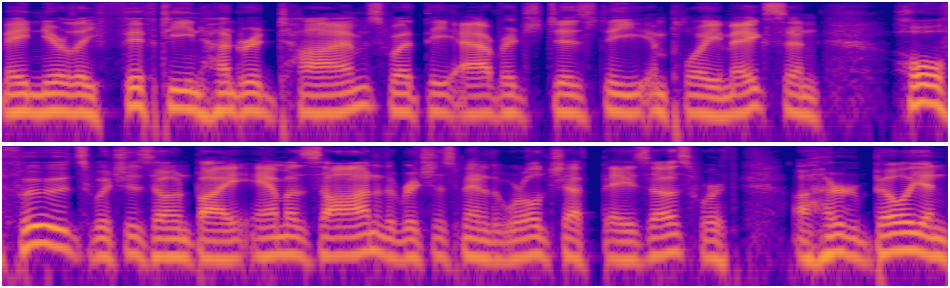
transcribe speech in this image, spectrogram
made nearly 1,500 times what the average Disney employee makes. And Whole Foods, which is owned by Amazon and the richest man in the world, Jeff Bezos, worth $100 billion,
